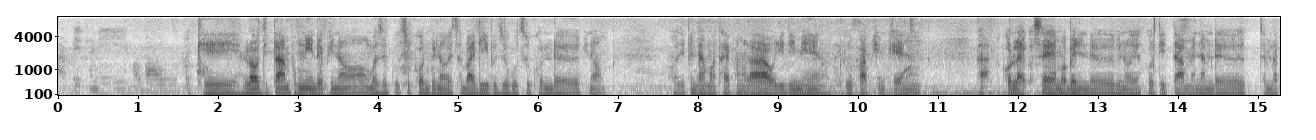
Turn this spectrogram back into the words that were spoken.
อัปเดตแค่นี้เบาๆ โอเค รอติดตามพรุ่งนี้เด้อพี่น้องบ่สุขุสุคนพี่น้องสบายดีบ่สุขุสุคนเด้อพี่น้องว่าสิเป็นทางฝั่งไทยฝั่งลาวอยู่ดีมีแห้งคือภาพเข้มแข็งค่ะกดไลค์กดแชร์มาเป็นเด้อพี่น้องกดติดตามให้นำเด้อสำหรับ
